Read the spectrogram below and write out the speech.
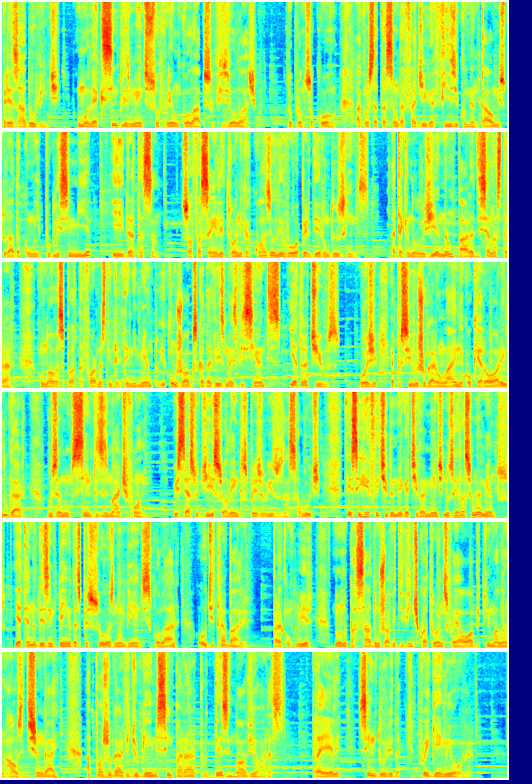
Prezado ouvinte, o moleque simplesmente sofreu um colapso fisiológico. No pronto-socorro, a constatação da fadiga físico-mental misturada com hipoglicemia e hidratação. Sua façanha eletrônica quase o levou a perder um dos rins. A tecnologia não para de se alastrar, com novas plataformas de entretenimento e com jogos cada vez mais viciantes e atrativos. Hoje é possível jogar online a qualquer hora e lugar, usando um simples smartphone. O excesso disso, além dos prejuízos na saúde, tem se refletido negativamente nos relacionamentos e até no desempenho das pessoas no ambiente escolar ou de trabalho. Para concluir, no ano passado, um jovem de 24 anos foi a óbito em uma lan house de Xangai após jogar videogame sem parar por 19 horas. Para ele, sem dúvida, foi game over.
